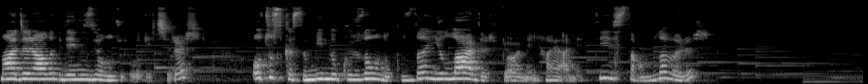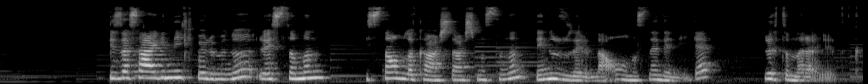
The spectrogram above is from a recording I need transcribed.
Maceralı bir deniz yolculuğu geçirir. 30 Kasım 1919'da yıllardır görmeyi hayal ettiği İstanbul'a varır. Bize serginin ilk bölümünü ressamın İstanbul'a karşılaşmasının deniz üzerinden olması nedeniyle rıhtımlara ayırdık.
